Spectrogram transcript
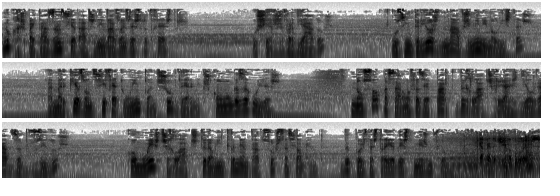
no que respeita às ansiedades de invasões extraterrestres. Os seres verdeados, os interiores de naves minimalistas, a marquesa onde se efetuam implantes subdérmicos com longas agulhas, não só passaram a fazer parte de relatos reais de alegados abduzidos, como estes relatos terão incrementado substancialmente depois da estreia deste mesmo filme. Get me the chief of police.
